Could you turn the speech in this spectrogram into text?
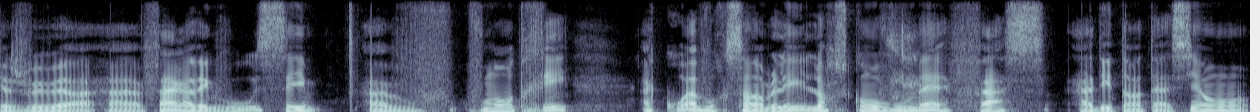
veux euh, faire avec vous, c'est vous, vous montrer à quoi vous ressemblez lorsqu'on vous met face à des tentations,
